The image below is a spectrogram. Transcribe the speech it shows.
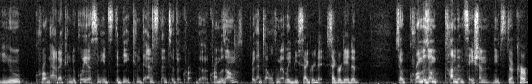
euchromatic nucleus needs to be condensed into the, the chromosomes for them to ultimately be segregated. So chromosome condensation needs to occur.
